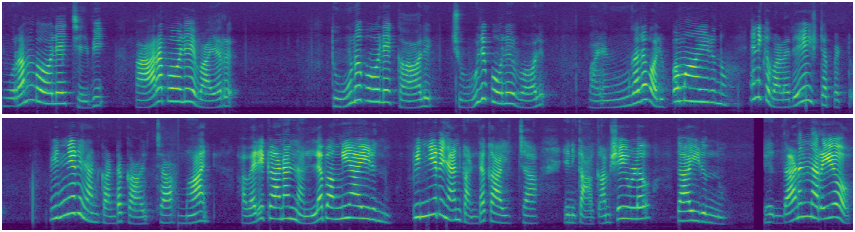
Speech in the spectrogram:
മുറം പോലെ ചെവി പാറ പോലെ വയറ്. തൂണ് പോലെ കാൽ ചൂൽ പോലെ വാൽ ഭയങ്കര വലുപ്പമായിരുന്നു. എനിക്ക് വളരെ ഇഷ്ടപ്പെട്ടു. പിന്നീട് ഞാൻ കണ്ട കാഴ്ച മാൻ അവരെ കാണാൻ നല്ല ഭംഗിയായിരുന്നു. പിന്നീട് ഞാൻ കണ്ട കാഴ്ച എനിക്ക് ആകാംക്ഷയുള്ളതായിരുന്നു. എന്താണെന്നറിയോ?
